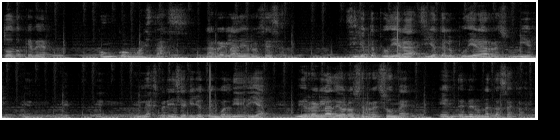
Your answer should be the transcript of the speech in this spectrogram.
todo que ver con cómo estás. La regla de oro es esa. Si yo te pudiera, si yo te lo pudiera resumir en, en la experiencia que yo tengo al día a día, mi regla de oro se resume en tener una taza de café.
